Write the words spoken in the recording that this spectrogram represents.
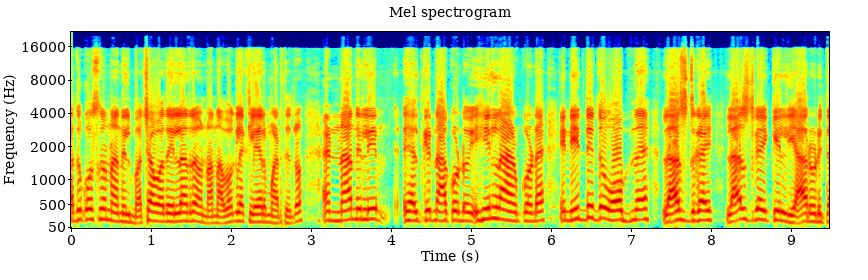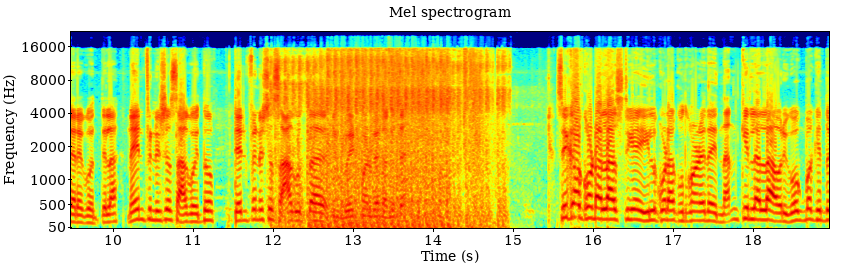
ಅದಕ್ಕೋಸ್ಕರ ನಾನು ಇಲ್ಲಿ ಬಚಾವಾದೆ ಇಲ್ಲಾಂದ್ರೆ ನಾನು ಅವಾಗಲೇ ಕ್ಲಿಯರ್ ಮಾಡ್ತಿದ್ರು. ಆ್ಯಂಡ್ ನಾನಿಲ್ಲಿ ಹೆಲ್ತ್ ಕಿಟ್ನ ಹಾಕ್ಕೊಂಡು ಹೀಲ್ನ ಹಾಕ್ಕೊಂಡೆ ಇನ್ನು ಇದ್ದಿದ್ದು ಒಬ್ಬನೇ last guy last guy kill ಯಾರು ಹೊಡಿತಾರೆ ಗೊತ್ತಿಲ್ಲ. ನೈನ್ ಫಿನಿಷಸ್ ಆಗೋಯ್ತು. ಟೆನ್ ಫಿನಿಷಸ್ ಆಗುತ್ತಾ ನೀವು ವೆಯ್ಟ್ ಮಾಡಬೇಕಾಗುತ್ತೆ. ಸಿಕ್ಕಾಕೊಂಡ ಲಾಸ್ಟ್ಗೆ ಇಲ್ಲಿ ಕೂಡ ಕೂತ್ಕೊಂಡಿದ್ದೆ. ಇದು ನನ್ನ ಕಿಲ್ಲಲ್ಲ ಅವ್ರಿಗೆ ಹೋಗ್ಬೇಕಿತ್ತು.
